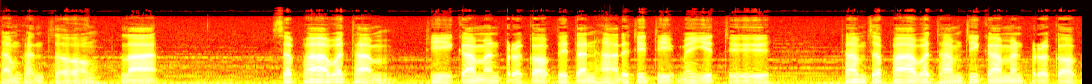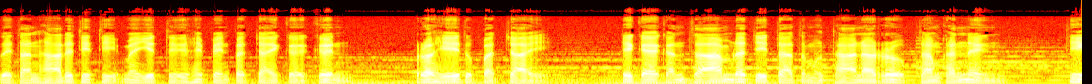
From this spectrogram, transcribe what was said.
ทำขันสองละ สภาวธรรมที่การมันประกอบด้วยตัณหาและทิฏฐิไม่ยึดถือทำสภาวธรรมที่การมันประกอบด้วยตัณหาและทิฏฐิไม่ยึดถือให้เป็นปัจจัยเกิดขึ้น เพราะเหตุปัจจัย ได้แก่ขันสามและจิตตสมุทฐานรูปทำขันหนึ่งที่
